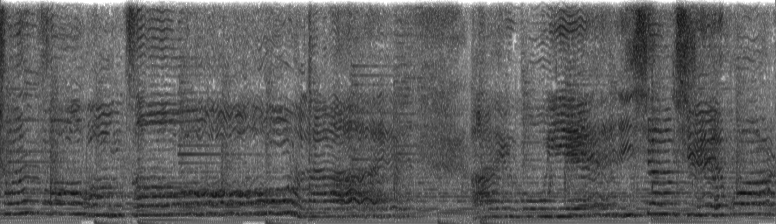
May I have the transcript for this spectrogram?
春风走来爱无言像雪花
